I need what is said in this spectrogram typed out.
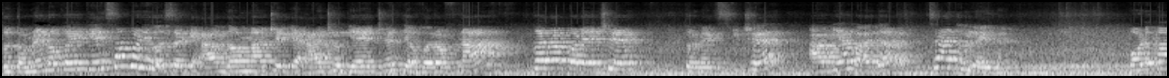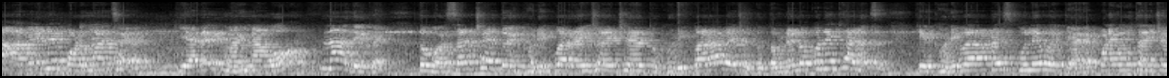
તો તમને લોકોએ કે સાંભળ્યું હશે કે આ ગામમાં છે કે આ જગ્યાએ છે ત્યાં બરફના કરા પડે છે? તો નેક્સ્ટ છે આવ્યા વાદળ જાદુ લઈને. પળમાં આવે ને પળમાં જાય. ક્યારેક મહિનાઓ ના દેખાય. તો વરસાદ છે તો એ ઘડીક વાર રહી જાય છે, તો ઘડીક વાર આવે છે. તો તમને લોકોને ખ્યાલ હશે કે ઘણી વાર આપણે સ્કૂલે હોય ત્યારે પણ એવું થાય છે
